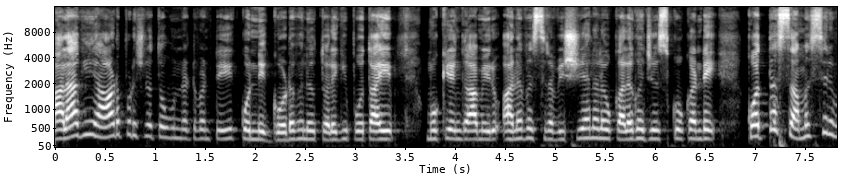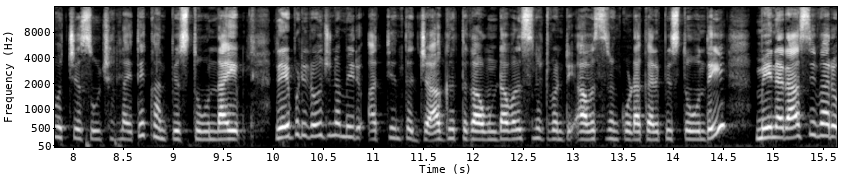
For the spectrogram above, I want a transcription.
అలాగే ఆడపడుచులతో ఉన్నటువంటి కొన్ని గొడవలు తొలగిపోతాయి. ముఖ్యంగా మీరు అనవసర విషయాలలో కలగజేసుకోకండి. కొత్త సమస్యలు వచ్చే సూచనలు అయితే కనిపిస్తూ ఉన్నాయి. రేపటి రోజున మీరు అత్యంత జాగ్రత్తగా ఉండవలసినటువంటి అవసరం కూడా కనిపిస్తూ ఉంది. మీనరాశి వారు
